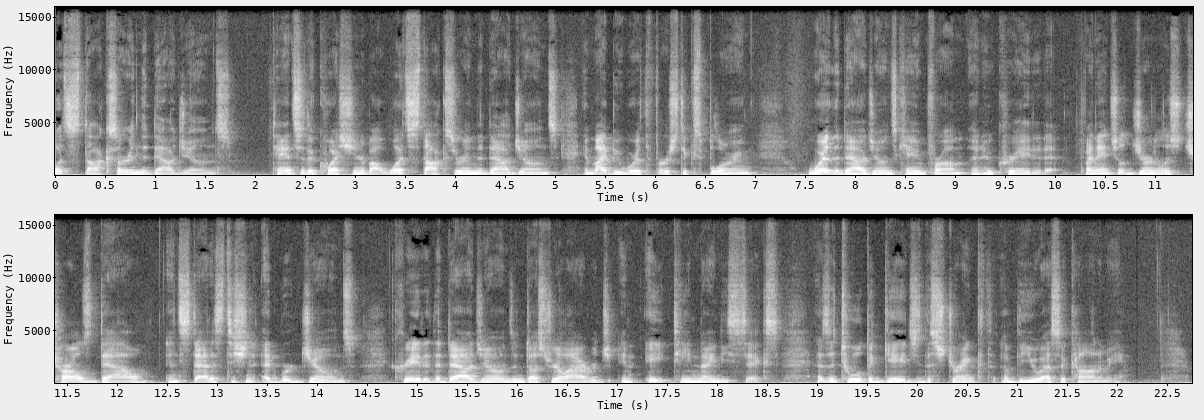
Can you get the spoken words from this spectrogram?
What stocks are in the Dow Jones? To answer the question about what stocks are in the Dow Jones, it might be worth first exploring where the Dow Jones came from and who created it. Financial journalist Charles Dow and statistician Edward Jones created the Dow Jones Industrial Average in 1896 as a tool to gauge the strength of the US economy.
